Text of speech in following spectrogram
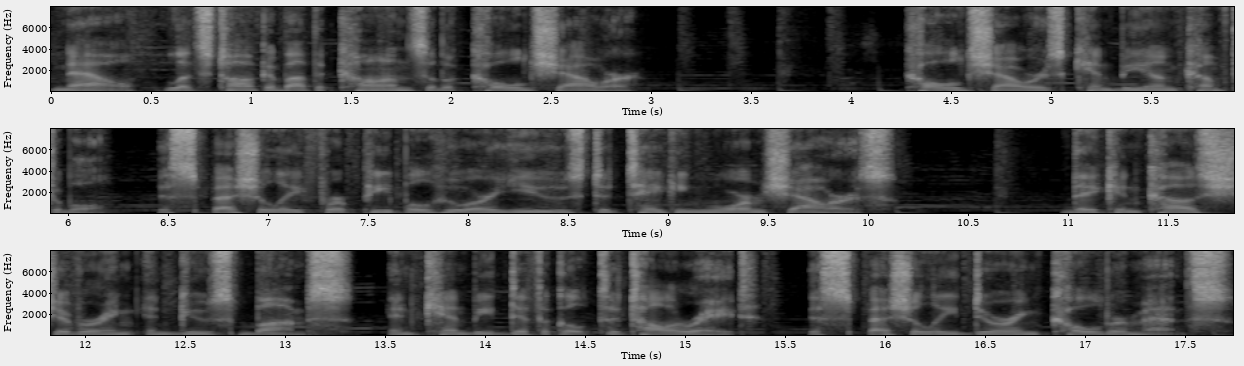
Now, let's talk about the cons of a cold shower. Cold showers can be uncomfortable, especially for people who are used to taking warm showers. They can cause shivering and goosebumps and can be difficult to tolerate, especially during colder months.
